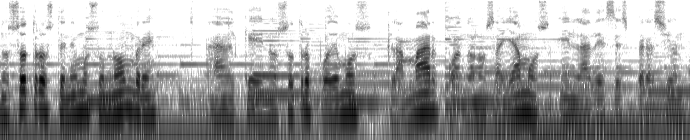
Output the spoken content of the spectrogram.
nosotros tenemos un nombre al que nosotros podemos clamar cuando nos hallamos en la desesperación.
